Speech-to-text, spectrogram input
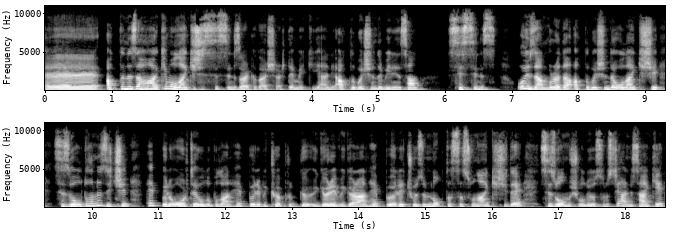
Eee, aklınıza hakim olan kişi sizsiniz arkadaşlar. Demek ki yani aklı başında bir insan sizsiniz. O yüzden burada aklı başında olan kişi siz olduğunuz için hep böyle orta yolu bulan, hep böyle bir köprü gö- görevi gören, hep böyle çözüm noktası sunan kişi de siz olmuş oluyorsunuz. Yani sanki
